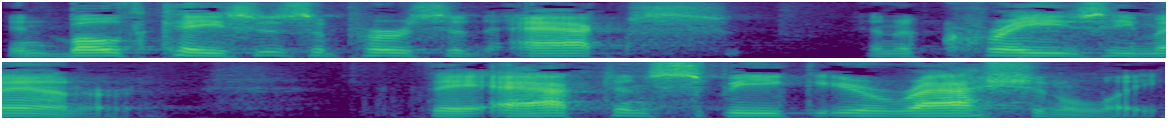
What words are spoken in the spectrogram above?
In both cases, a person acts in a crazy manner. They act and speak irrationally.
